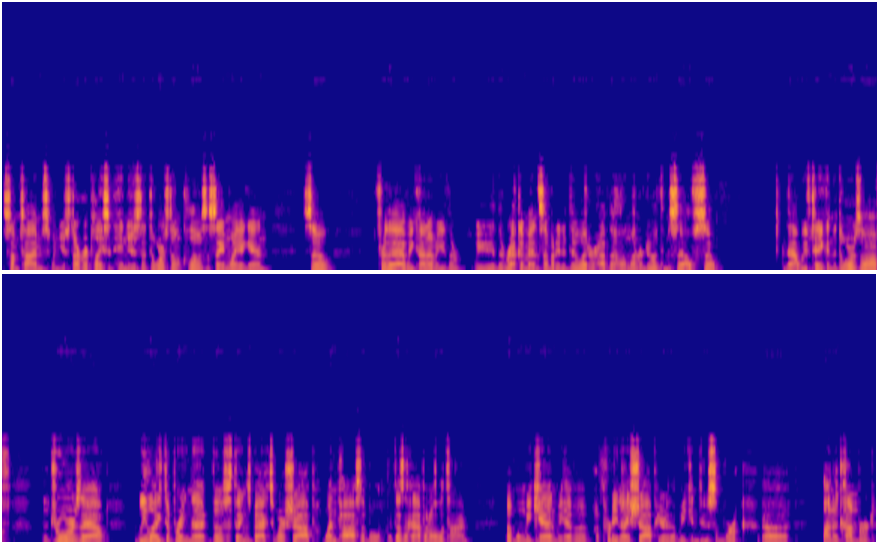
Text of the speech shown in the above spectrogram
Sometimes when you start replacing hinges, the doors don't close the same way again. So for that, we kind of either we either recommend somebody to do it or have the homeowner do it themselves. So now we've taken the doors off, the drawers out. We like to bring that those things back to our shop when possible. It doesn't happen all the time, but when we can, we have a, a pretty nice shop here that we can do some work uh, unencumbered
